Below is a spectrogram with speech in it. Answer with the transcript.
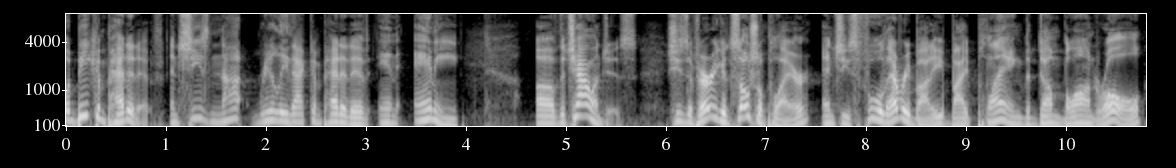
but be competitive. And she's not really that competitive in any of the challenges. She's a very good social player, and she's fooled everybody by playing the dumb blonde role.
